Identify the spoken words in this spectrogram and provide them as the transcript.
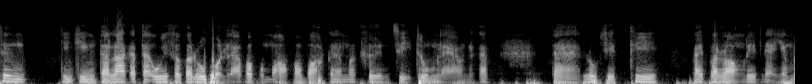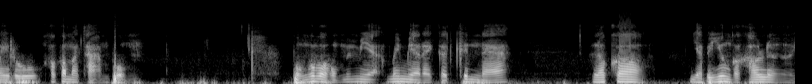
ซึ่งจริงๆตาละกับตาอุ้ยเขาก็รู้ผลแล้วเพราะผมออกมาบอกตั้งแต่เมื่อคืนสี่ทุ่มแล้วนะครับ แต่ลูกศิษย์ที่ไปประลองฤทธิ์เนี่ยยังไม่รู้เขาก็มาถามผม ผมก็บอกผมไม่มีไม่มีอะไรเกิดขึ้นนะ แล้วก็อย่าไปยุ่งกับเขาเลย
